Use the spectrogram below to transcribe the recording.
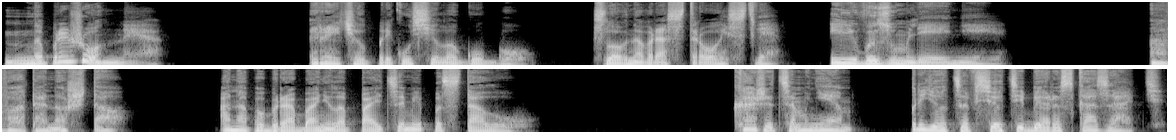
напряженные. Рэчел прикусила губу, словно в расстройстве или в изумлении. «Вот оно что!» Она побарабанила пальцами по столу. «Кажется, мне придется все тебе рассказать.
